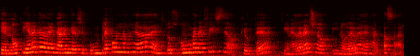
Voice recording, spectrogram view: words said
que no tiene que devengar ingreso y cumple con las edades, esto es un beneficio que usted tiene derecho y no debe dejar pasar.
